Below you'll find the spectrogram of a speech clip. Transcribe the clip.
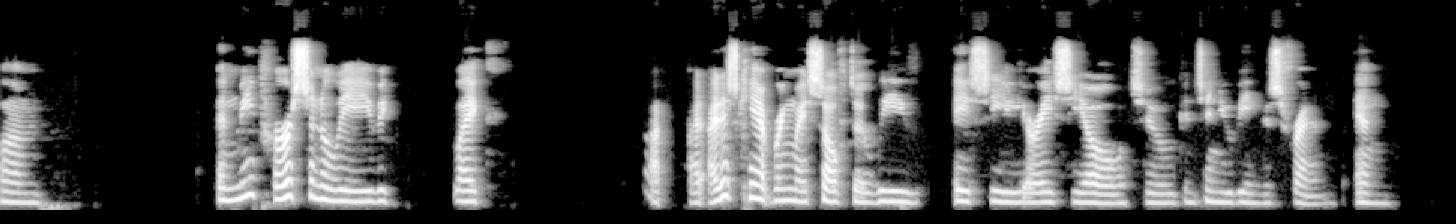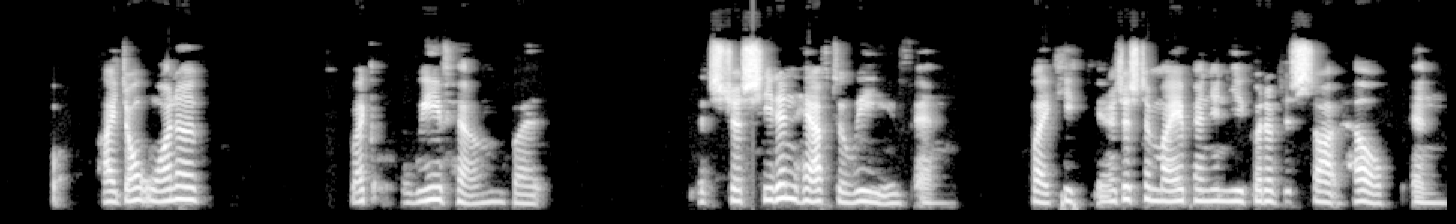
um, and me personally, we, like, I, I just can't bring myself to leave AC or ACO to continue being his friend. And I don't want to, like, leave him, but it's just he didn't have to leave, and like he, you know, just in my opinion, he could have just sought help, and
